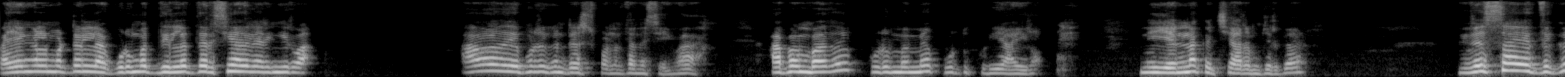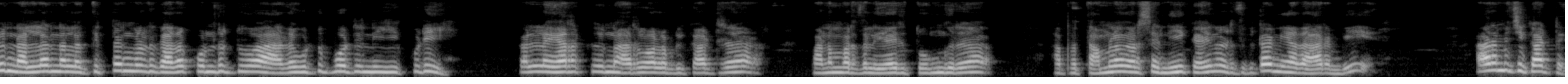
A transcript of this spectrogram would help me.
பையங்கள் மட்டும் இல்லை குடும்பத்து இல்லத்தரிசியும் அதில் இறங்கிடுவா அவள் எப்படி இருக்குன்னு டெஸ்ட் பண்ணத்தானே செய்வா. அப்போம்போது குடும்பமே கூட்டுக்குடி ஆயிரும். நீ என்ன கட்சி ஆரம்பிச்சிருக்க? விவசாயத்துக்கு நல்ல நல்ல திட்டங்கள் இருக்குது அதை கொண்டுட்டு வா. அதை விட்டு போட்டு நீ குடி. கல்ல இறக்குன்னு அருவாள் அப்படி காட்டுற. பனைமரத்தில் ஏறி தொங்குற. அப்போ தமிழக அரசை நீ கையில் எடுத்துக்கிட்டா நீ அதை ஆரம்பி ஆரம்பித்து காட்டு.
